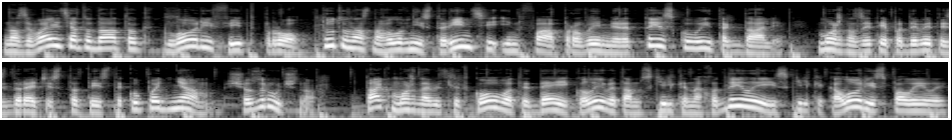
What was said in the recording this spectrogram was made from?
Називається додаток Glory Fit Pro. Тут у нас на головній сторінці інфа про виміри тиску і так далі. Можна зайти подивитись, до речі, статистику по дням, що зручно. Так можна відслідковувати, де і коли ви там скільки находили і скільки калорій спалили.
